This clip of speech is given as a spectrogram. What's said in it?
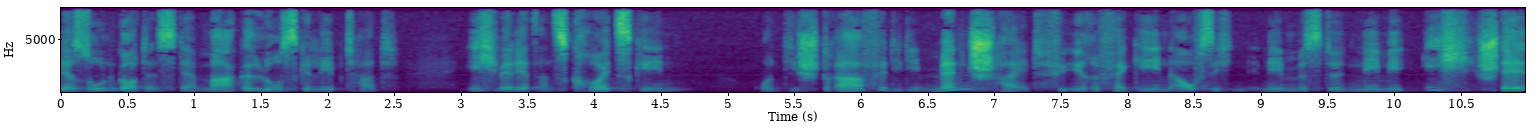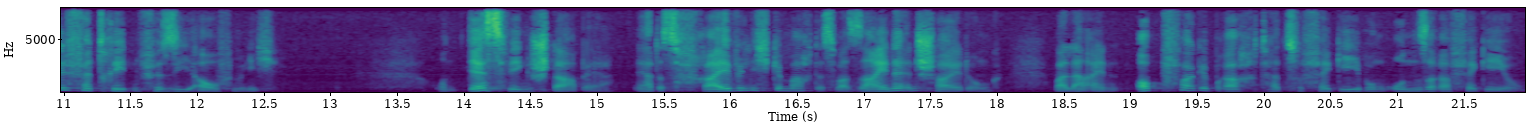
der Sohn Gottes, der makellos gelebt hat, ich werde jetzt ans Kreuz gehen und die Strafe, die die Menschheit für ihre Vergehen auf sich nehmen müsste, nehme ich stellvertretend für sie auf mich. Und deswegen starb er. Er hat es freiwillig gemacht, es war seine Entscheidung, weil er ein Opfer gebracht hat zur Vergebung unserer Vergehung.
